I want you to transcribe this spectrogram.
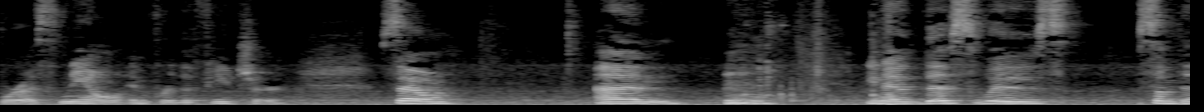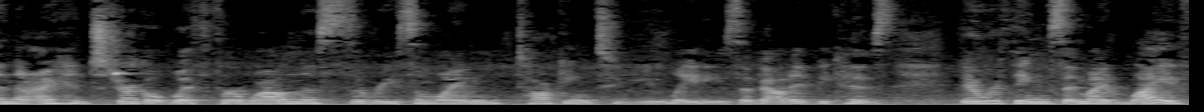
for us now and for the future. So, um, you know, this was something that I had struggled with for a while, and this is the reason why I'm talking to you ladies about it because there were things in my life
